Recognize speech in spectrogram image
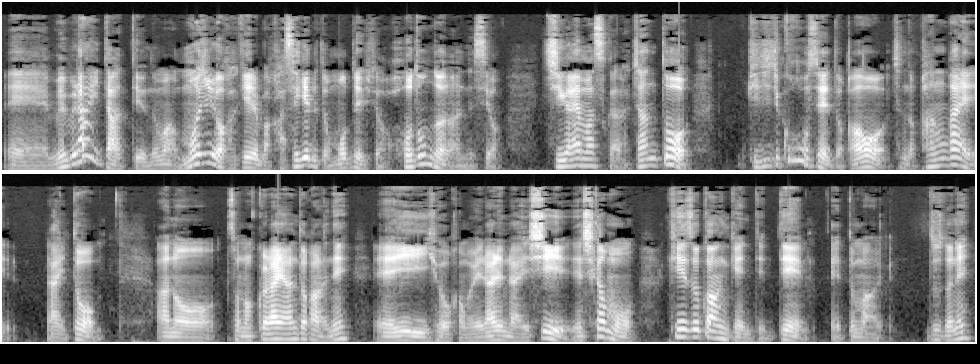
えー、ウェブライターっていうのは文字を書ければ稼げると思ってる人がほとんどなんですよ。違いますから、ちゃんと記事構成とかをちゃんと考えないと、あの、そのクライアントからね、えー、いい評価も得られないし、しかも、継続案件って言って、えっとまあ、ずっとね、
